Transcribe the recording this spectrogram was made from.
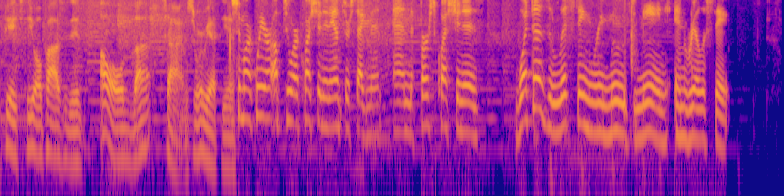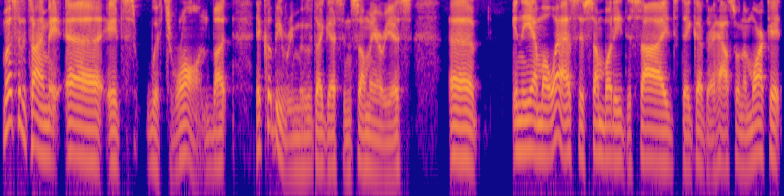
WPHT, all positive all the time. So, where are we at the end? So, Mark, we are up to our question and answer segment. And the first question is What does listing removed mean in real estate? Most of the time, uh, it's withdrawn, but it could be removed, I guess, in some areas. Uh, in the MLS, if somebody decides they got their house on the market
